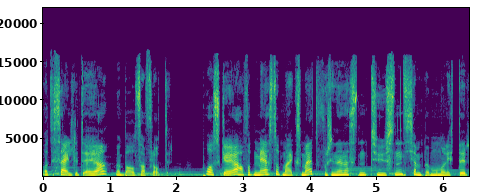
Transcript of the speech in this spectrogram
og at de seilte til øya med balsaflåter. Påskeøya har fått mest oppmerksomhet for sine nesten 1000 kjempemonolitter,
